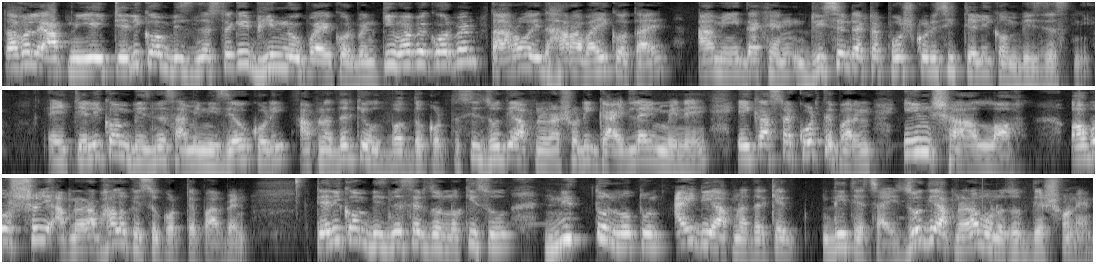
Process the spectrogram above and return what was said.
তাহলে আপনি এই টেলিকম বিজনেসটাকে ভিন্ন উপায়ে করবেন। কীভাবে করবেন? তারও এই ধারাবাহিকতায় আমি দেখেন রিসেন্ট একটা পোস্ট করেছি টেলিকম বিজনেস নিয়ে। এই টেলিকম বিজনেস আমি নিজেও করি, আপনাদেরকে উদ্বুদ্ধ করতেছি। যদি আপনারা সঠিক গাইডলাইন মেনে এই কাজটা করতে পারেন, ইনশাআল্লাহ। অবশ্যই আপনারা ভালো কিছু করতে পারবেন। টেলিকম বিজনেসের জন্য কিছু নিত্য নতুন আইডিয়া আপনাদেরকে দিতে চাই, যদি আপনারা মনোযোগ দিয়ে শোনেন।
